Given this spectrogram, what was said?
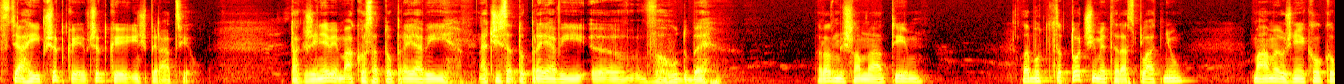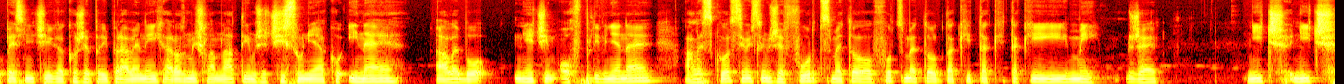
vzťahy, všetko je, všetko je inšpiráciou. Takže neviem, ako sa to prejaví a či sa to prejaví e, v hudbe. Rozmýšľam nad tým, lebo to, točíme teraz platňu, máme už niekoľko pesničiek akože pripravených a rozmýšľam nad tým, že či sú nejako iné alebo niečím ovplyvnené, ale skôr si myslím, že furt sme to, furt sme to taký, taký, taký my, že nič, nič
